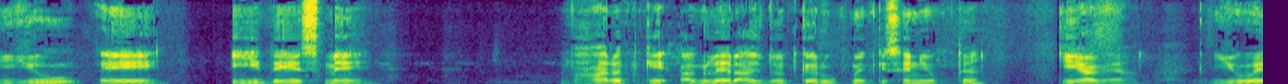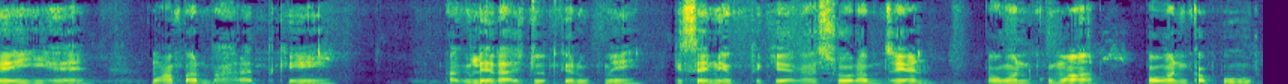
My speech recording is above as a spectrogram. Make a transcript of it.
यू ए ई देश में भारत के अगले राजदूत के रूप में किसे नियुक्त किया गया? यू ए है, वहाँ पर भारत के अगले राजदूत के रूप में किसे नियुक्त किया गया? सौरभ जैन, पवन कुमार, पवन कपूर,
